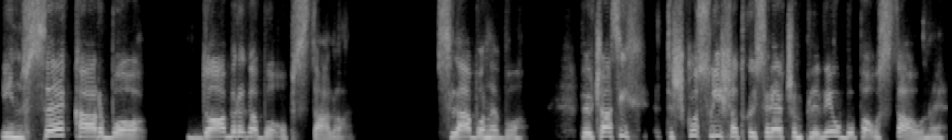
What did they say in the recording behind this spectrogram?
In vse, kar bo dobrega, bo obstalo, slabo ne bo. Pa je včasih težko slišati, ko se rečem, plevel bo pa ostal. Ne?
